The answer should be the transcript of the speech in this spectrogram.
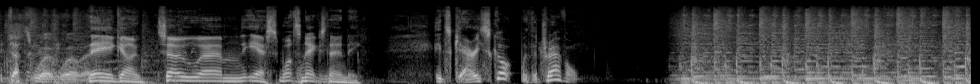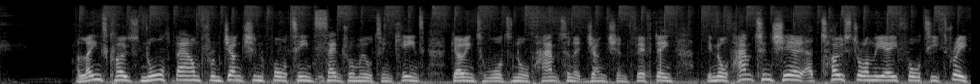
it does work well. There. There you go. So, um, yes, what's next, Andy? It's Gary Scott with the travel. A lane's closed northbound from junction 14 to central Milton Keynes, going towards Northampton at junction 15. In Northamptonshire, a toaster on the A43.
